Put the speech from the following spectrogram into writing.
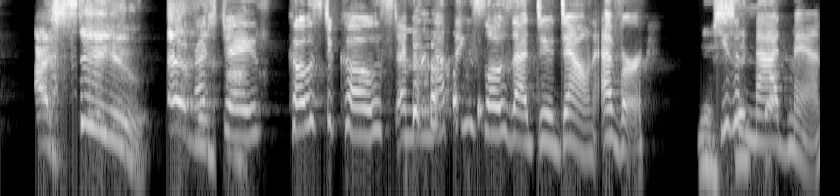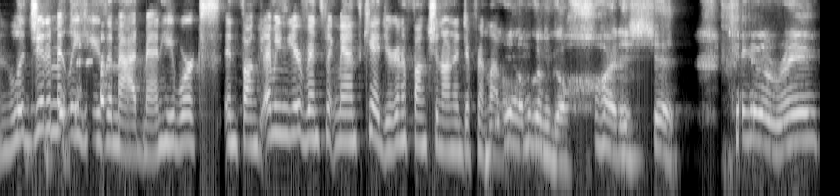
I see you every Fresh time. Jays, coast to coast. I mean, nothing slows that dude down ever. You He's a madman. Legitimately, he's a madman. He works in function. I mean, you're Vince McMahon's kid. You're going to function on a different level. Yeah, I'm gonna go hard as shit. King of the ring,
